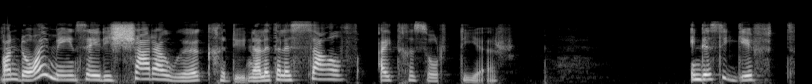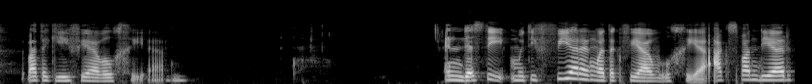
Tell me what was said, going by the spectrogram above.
Want daai mense het die shadow work gedoen. Hulle het hulle self uitgesorteer. En dis die gift wat ek hier vir jou wil gee. En dis die motivering wat ek vir jou wil gee. Ek spandeer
